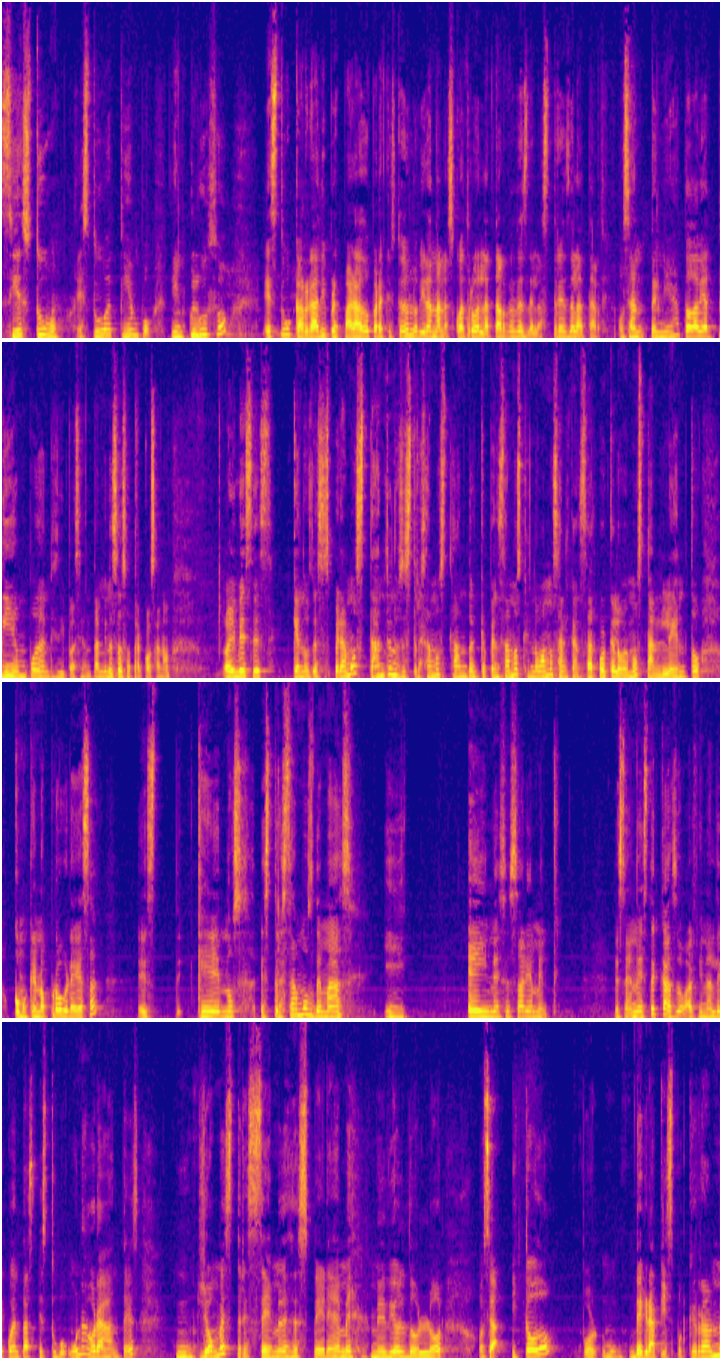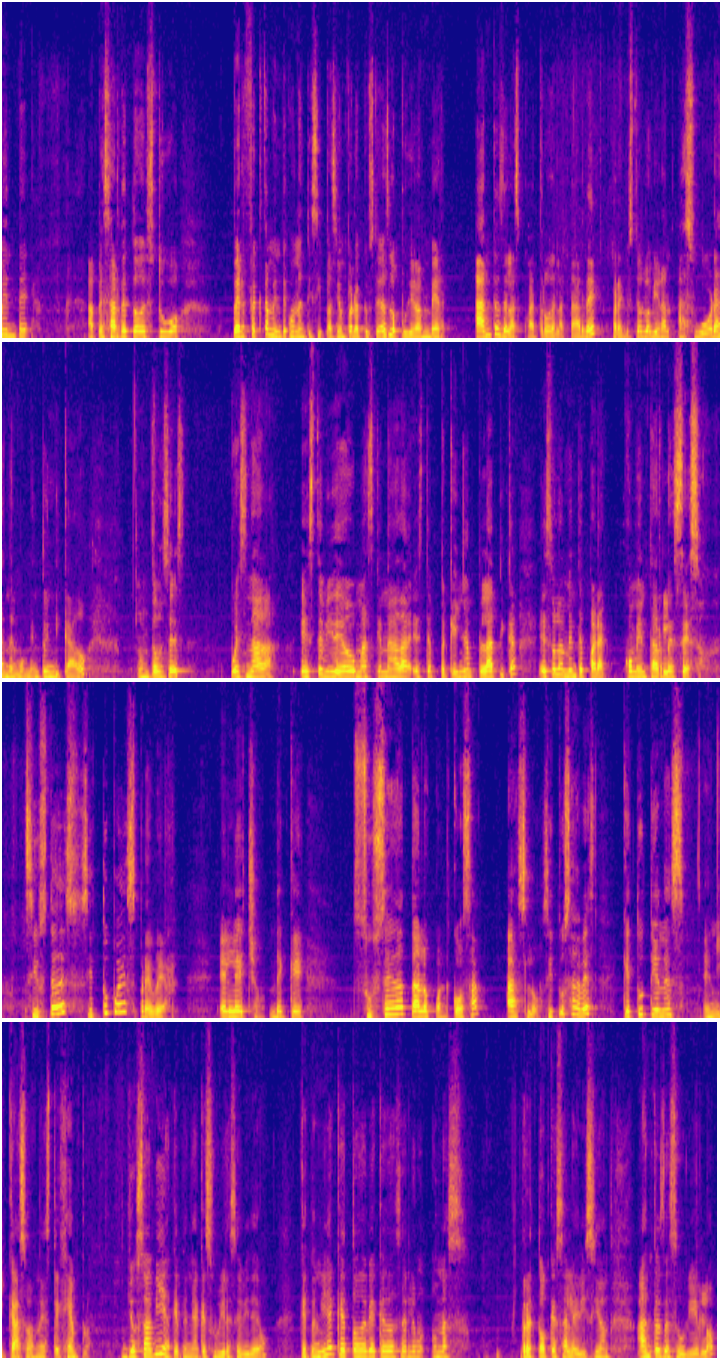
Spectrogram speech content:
sí estuvo, estuvo a tiempo. Incluso estuvo cargado y preparado para que ustedes lo vieran a las 4 de la tarde desde las 3 de la tarde. O sea, tenía todavía tiempo de anticipación. También eso es otra cosa, ¿no? Hay veces que nos desesperamos tanto y nos estresamos tanto en que pensamos que no vamos a alcanzar porque lo vemos tan lento, como que no progresa, este, que nos estresamos de más y, e innecesariamente en este caso, al final de cuentas, estuvo una hora antes. Yo me estresé, me desesperé, me, me dio el dolor. O sea, y todo por, de gratis, porque realmente, a pesar de todo, estuvo perfectamente con anticipación para que ustedes lo pudieran ver antes de las 4 de la tarde, para que ustedes lo vieran a su hora, en el momento indicado. Entonces, pues nada, este video más que nada, esta pequeña plática, es solamente para comentarles eso. Si ustedes, si tú puedes prever el hecho de que suceda tal o cual cosa, hazlo. Si tú sabes que tú tienes, en mi caso, en este ejemplo, yo sabía que tenía que subir ese video, que tenía que todavía que hacerle unas retoques a la edición antes de subirlo,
